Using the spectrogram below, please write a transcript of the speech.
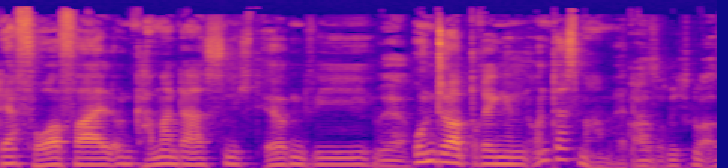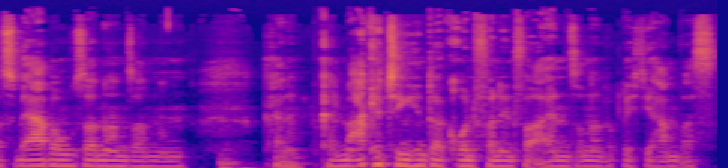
der Vorfall und kann man das nicht irgendwie Ja. unterbringen und das machen wir dann. Also nicht nur als Werbung, sondern, sondern keine, kein Marketing-Hintergrund von den Vereinen, sondern wirklich, die haben was.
